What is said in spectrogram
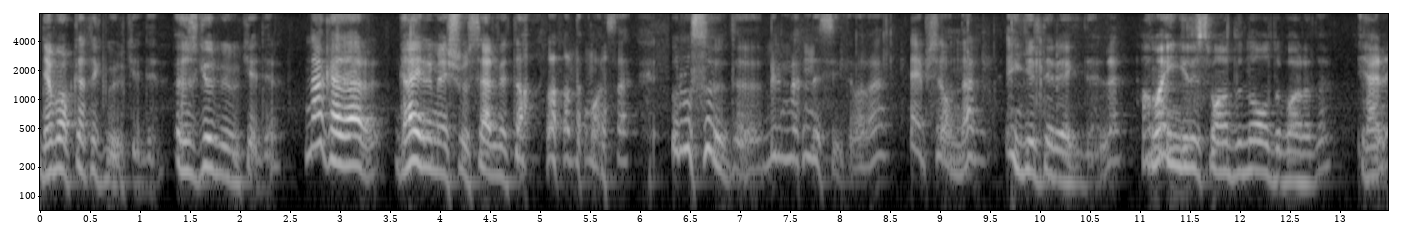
Demokratik bir ülkedir. Özgür bir ülkedir. Ne kadar gayrimeşru serveti alan adam varsa Rus'uydu, bilmem nesiydi falan. Hepsi onlar İngiltere'ye giderler. Ama İngiliz poundu ne oldu bu arada? Yani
